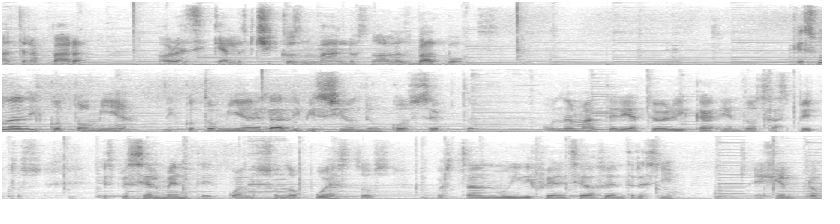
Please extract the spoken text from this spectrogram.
atrapar ahora sí que a los chicos malos, ¿no? A los bad boys. ¿Qué es una dicotomía? Dicotomía es la división de un concepto, una materia teórica en dos aspectos, especialmente cuando son opuestos o están muy diferenciados entre sí. Ejemplo,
